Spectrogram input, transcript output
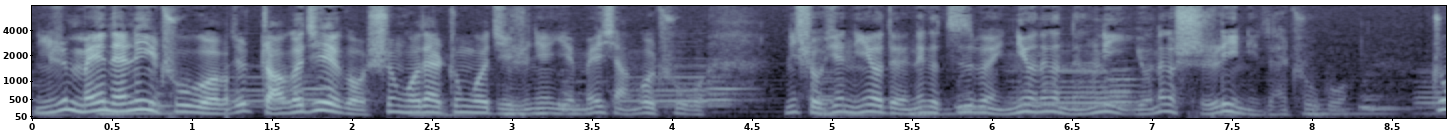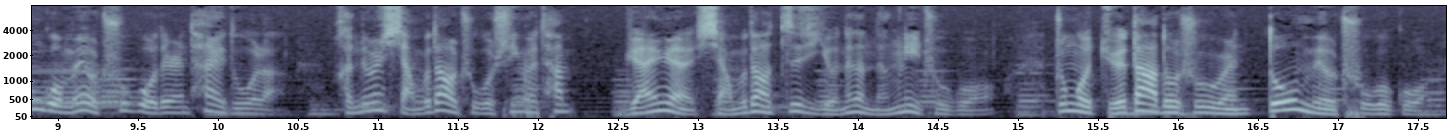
你是没能力出国，就找个借口。生活在中国几十年也没想过出国。你首先你有得那个资本，你有那个能力，有那个实力，你才出国。中国没有出国的人太多了，很多人想不到出国，是因为他远远想不到自己有那个能力出国。中国绝大多数人都没有出过国。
